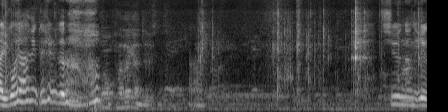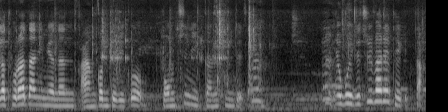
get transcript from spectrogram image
아 이거 해야 하니까 힘들어. 너 바닥에 앉아 있어. 지우는 얘가 돌아다니면 안 건드리고 멈추니까 힘들잖아. 응, 여보 이제 출발해도 되겠다.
